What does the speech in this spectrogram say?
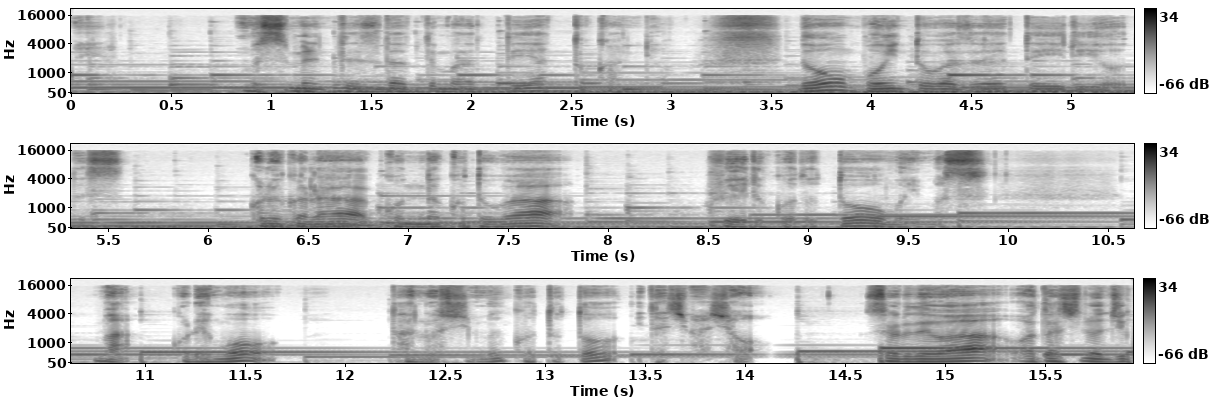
メール娘に手伝ってもらってやっと完了。どうもポイントがずれているようです。これからこんなことが増えることと思います。まあ、これも楽しむことといたしましょう。それでは私の自己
